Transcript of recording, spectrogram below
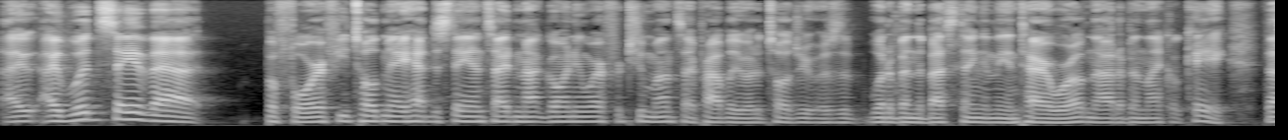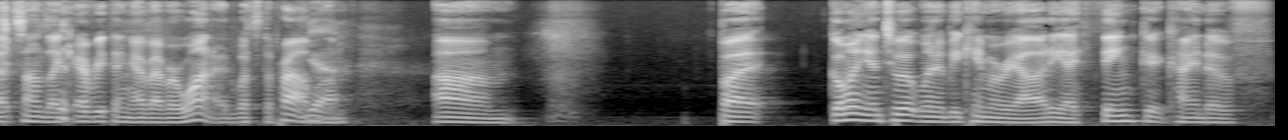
I, I would say that before, if you told me I had to stay inside and not go anywhere for two months, I probably would have told you it was would have been the best thing in the entire world, and I would have been like, okay, that sounds like everything I've ever wanted. What's the problem? Um, but going into it when it became a reality, I think it kind of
